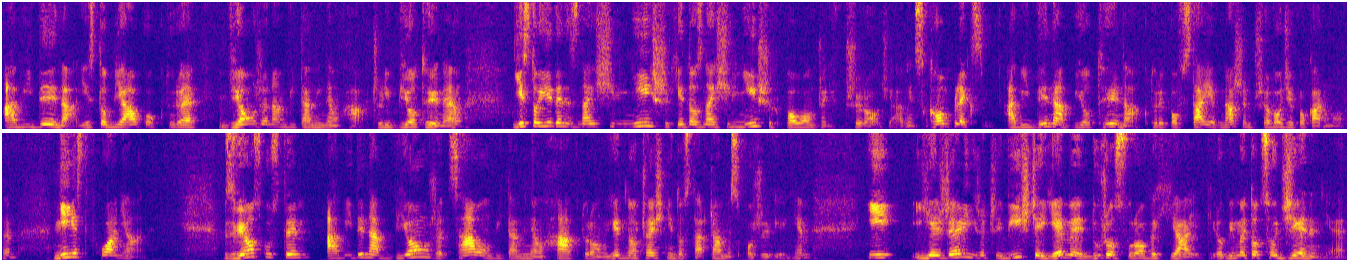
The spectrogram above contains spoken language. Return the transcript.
awidyna. Jest to białko, które wiąże nam witaminę H, czyli biotynę. Jest to jeden z najsilniejszych, jedno z najsilniejszych połączeń w przyrodzie, a więc kompleks awidyna-biotyna, który powstaje w naszym przewodzie pokarmowym, nie jest wchłaniany. W związku z tym awidyna wiąże całą witaminę H, którą jednocześnie dostarczamy z pożywieniem. I jeżeli rzeczywiście jemy dużo surowych jajek i robimy to codziennie,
